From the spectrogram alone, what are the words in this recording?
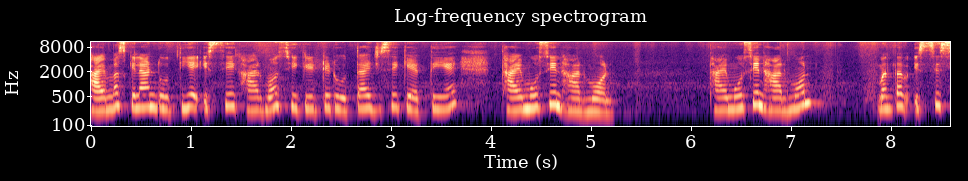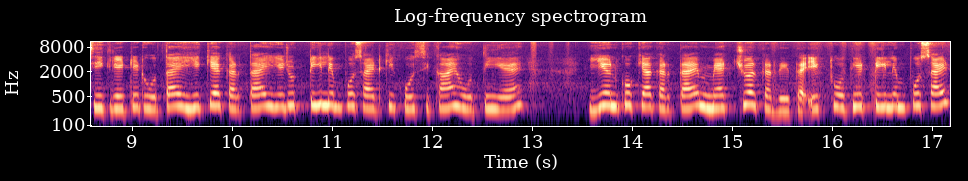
थाइमस ग्लैंड होती है, इससे एक हार्मोन सीक्रेटेड होता है, जिसे कहते हैं थाइमोसिन हार्मोन थाइमोसिन हार्मोन मतलब इससे सीक्रेटेड होता है। ये क्या करता है? ये जो टी लिम्पोसाइट की कोशिकाएँ होती हैं ये उनको क्या करता है? मैच्योर कर देता है। एक तो होती है टी लिम्पोसाइड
